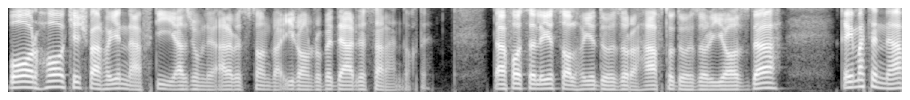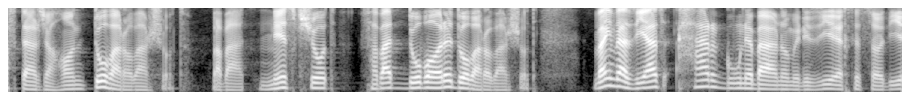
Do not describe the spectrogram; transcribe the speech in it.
بارها کشورهای نفتی از جمله عربستان و ایران رو به درد سر انداخته. در فاصله سالهای 2007 و 2011 قیمت نفت در جهان دو برابر شد و بعد نصف شد و بعد دوباره دو برابر شد و این وضعیت هر گونه برنامه ریزی اقتصادی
